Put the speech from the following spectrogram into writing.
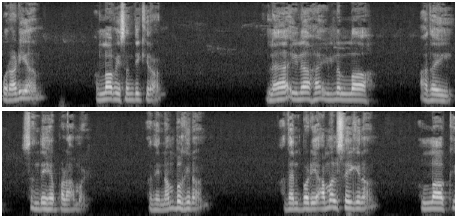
ஒரு அடியான் அல்லாவை சந்திக்கிறான். ல இலாஹ இல்லல்லாஹ். அதை சந்தேகப்படாமல் அதை நம்புகிறான். அதன்படி அமல் செய்கிறான். அல்லாஹ்க்கு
